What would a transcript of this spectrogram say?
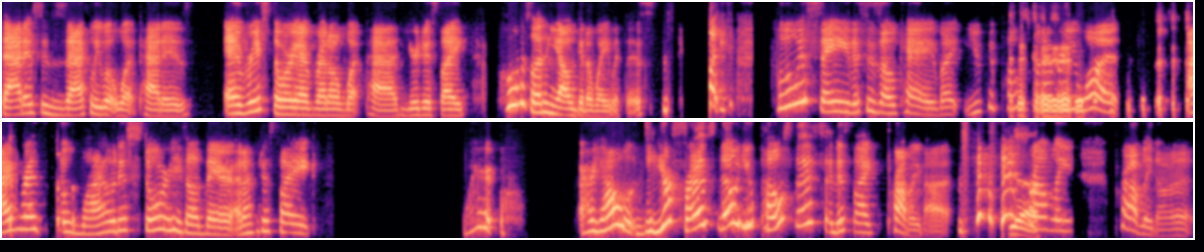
That is exactly what Wattpad is. Every story i've read on Wattpad you're just like who is letting y'all get away with this? Like who is saying this is okay? But you can post whatever you want. I've read the wildest stories on there and i'm just like where are y'all do your friends know you post this? And it's like probably not. Yeah. probably probably not.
